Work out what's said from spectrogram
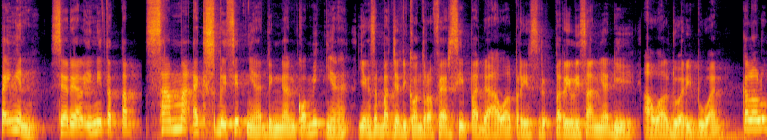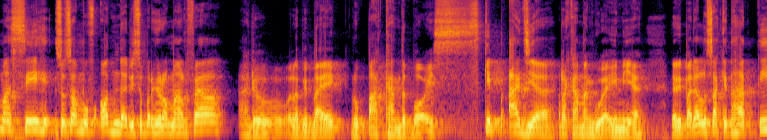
pengen serial ini tetap sama eksplisitnya dengan komiknya yang sempat jadi kontroversi pada awal perilisannya di awal 2000-an. Kalau lu masih susah move on dari superhero Marvel, aduh, lebih baik lupakan The Boys. Skip aja rekaman gue ini ya daripada lu sakit hati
